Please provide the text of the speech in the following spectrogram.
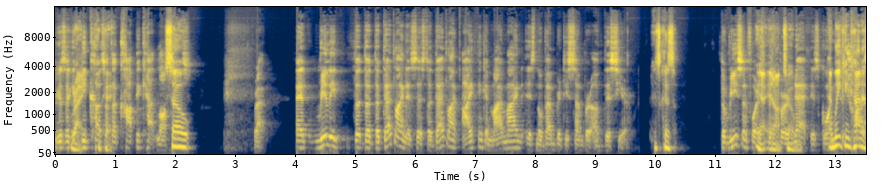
because again, Right, because okay. of the copycat lawsuits. So- right, and really, the, the the deadline is this. The deadline, I think, in my mind, is November, December of this year. it's because The reason for it Yeah, is. Burnett is going, and we to can kind of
